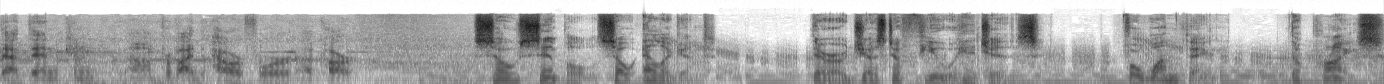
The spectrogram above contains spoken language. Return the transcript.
that then can uh, provide the power for a car. So simple, so elegant. There are just a few hitches. For one thing, the price.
